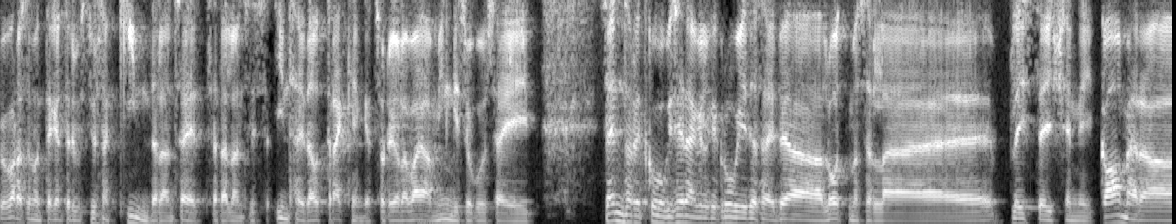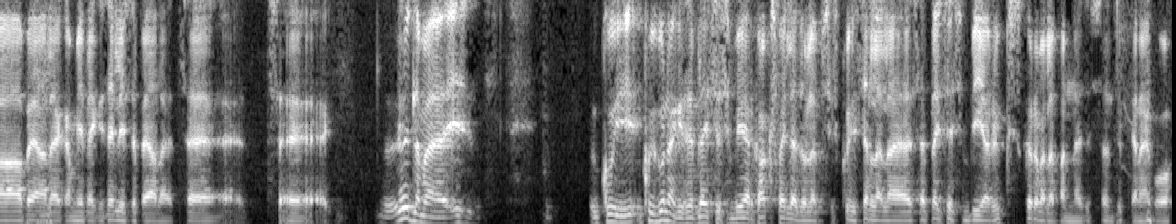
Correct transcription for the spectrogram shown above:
varasemalt tegelikult oli vist üsna kindel, on see, et sellel on siis inside out tracking, et sul ei ole vaja mingisuguseid sensorid kuhugi seina külge kruvida, sa ei pea lootma selle Playstationi kaamera peale ega millegi sellise peale, et see, see ütleme kui, kui kunagi see PlayStation VR kaks välja tuleb, siis kui sellele see PlayStation VR üks kõrvale panna, siis see on sihuke nagu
